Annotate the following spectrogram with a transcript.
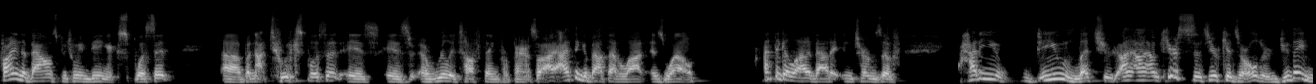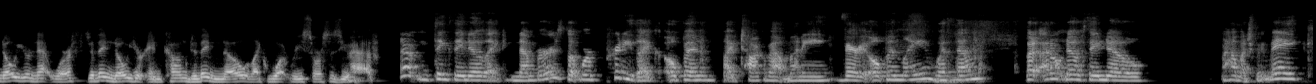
Finding the balance between being explicit uh, but not too explicit is is a really tough thing for parents. So I, I think about that a lot as well. I think a lot about it in terms of how do you do you let your I, am curious since your kids are older do they know your net worth do they know your income do they know like what resources you have i don't think they know like numbers but we're pretty like open like talk about money very openly with them but i don't know if they know how much we make,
